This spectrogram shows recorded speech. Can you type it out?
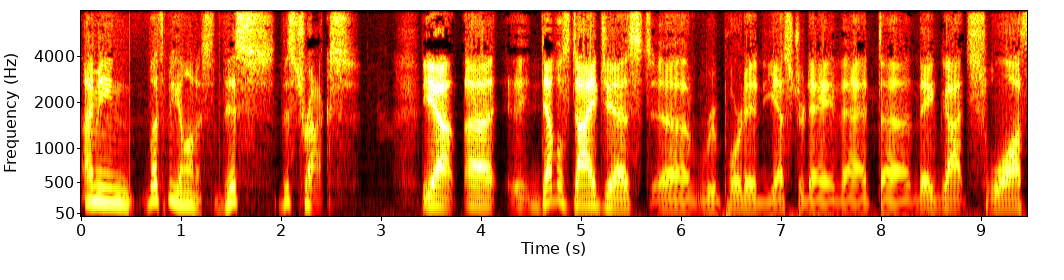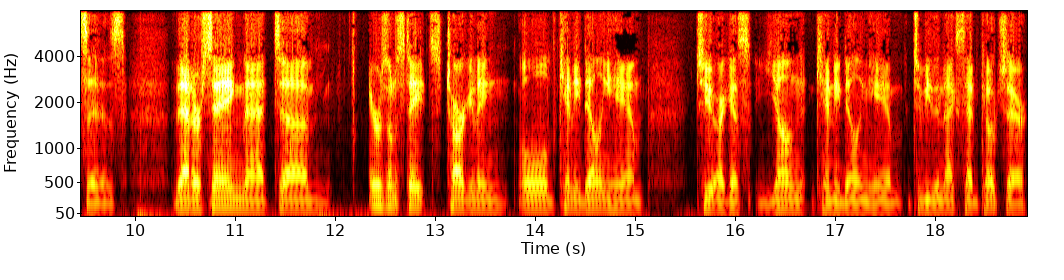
I mean, let's be honest. This this tracks. Yeah, uh, Devil's Digest uh, reported yesterday that uh, they've got swasses that are saying that um, Arizona State's targeting old Kenny Dillingham to, I guess, young Kenny Dillingham to be the next head coach there.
